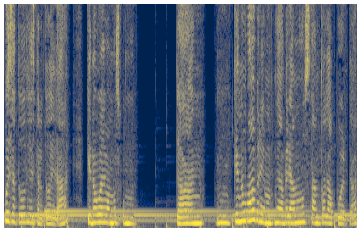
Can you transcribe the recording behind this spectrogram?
pues a todos les trato de dar, que no volvamos como tan Mm, que no abramos tanto la puerta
